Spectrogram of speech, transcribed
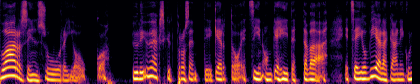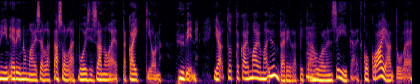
varsin suuri joukko, yli 90 prosenttia kertoo, että siinä on kehitettävää. Että se ei ole vieläkään niin, kuin niin erinomaisella tasolla, että voisi sanoa, että kaikki on hyvin. Ja totta kai maailma ympärillä pitää mm. huolen siitä, että koko ajan tulee.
